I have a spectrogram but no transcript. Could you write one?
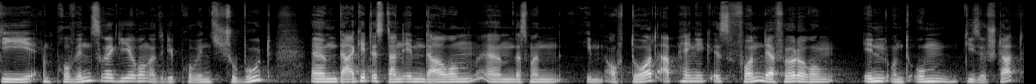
Die Provinzregierung, also die Provinz Chubut, ähm, da geht es dann eben darum, ähm, dass man eben auch dort abhängig ist von der Förderung in und um diese Stadt.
